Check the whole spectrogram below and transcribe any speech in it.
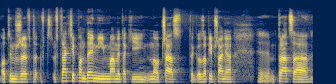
o tym, że w, trakcie pandemii mamy taki no, czas tego zapieprzania Y, praca,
